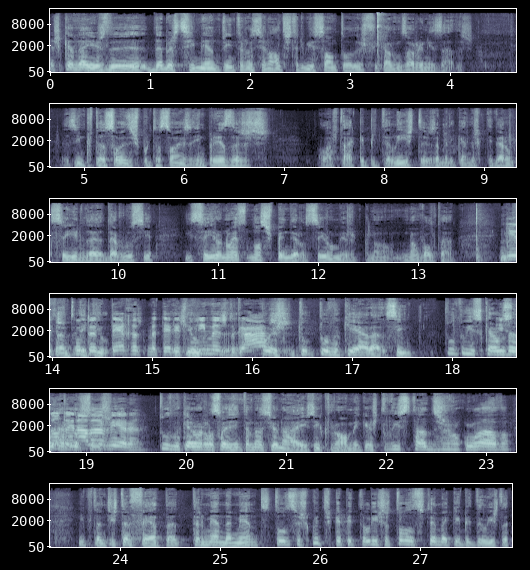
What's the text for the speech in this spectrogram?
as cadeias de, de abastecimento internacional de distribuição todas ficaram desorganizadas. As importações, exportações, empresas, lá está, capitalistas americanas que tiveram que sair da, da Rússia e saíram, não, é, não suspenderam, saíram mesmo para não, não voltar. E, e a disputa aquilo, de terras, de matérias-primas, de gás? Pois, tu, tudo o que era, sim, tudo isso que eram isso não tem relações, nada a ver. Tudo o que eram relações internacionais, económicas, tudo isso está desregulado. E, portanto, isto afeta tremendamente todos os circuitos capitalistas. Todo o sistema capitalista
